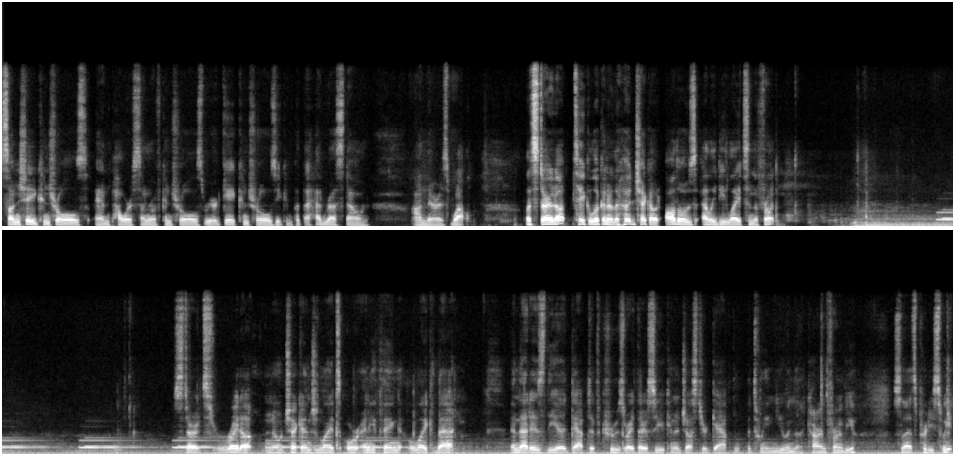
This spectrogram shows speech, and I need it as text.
sunshade controls, and power sunroof controls, rear gate controls. You can put the headrest down on there as well. Let's start it up, take a look under the hood, check out all those LED lights in the front. Starts right up, no check engine lights or anything like that and that is the adaptive cruise right there so you can adjust your gap between you and the car in front of you so that's pretty sweet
